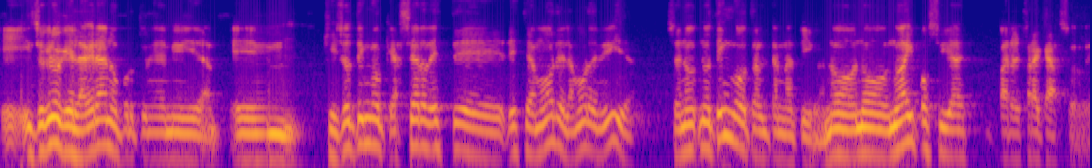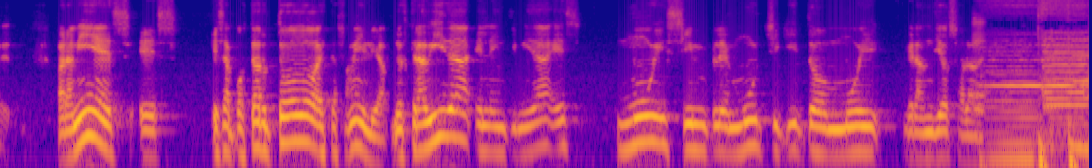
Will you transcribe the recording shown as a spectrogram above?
Y yo creo que es la gran oportunidad de mi vida. Em, que yo tengo que hacer de este, de este amor el amor de mi vida. O sea, no, no tengo otra alternativa, no, no, no hay posibilidad para el fracaso. Para mí es, es apostar todo a esta familia. Nuestra vida en la intimidad es muy simple, muy chiquito, muy grandioso a la vez.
